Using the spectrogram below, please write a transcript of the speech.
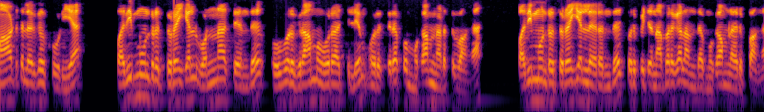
மாவட்டத்தில் இருக்கக்கூடிய பதிமூன்று துறைகள் ஒன்றா சேர்ந்து ஒவ்வொரு கிராம ஊராட்சிலையும் ஒரு சிறப்பு முகாம் நடத்துவாங்க. பதிமூன்று துறைகள்ல இருந்து குறிப்பிட்ட நபர்கள் அந்த முகாம்ல இருப்பாங்க.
